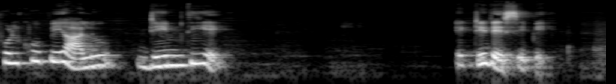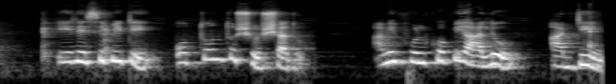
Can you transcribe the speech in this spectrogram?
ফুলকপি, আলু, ডিম দিয়ে একটি রেসিপি। এই রেসিপিটি অত্যন্ত সুস্বাদু। আমি ফুলকপি, আলু আর ডিম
